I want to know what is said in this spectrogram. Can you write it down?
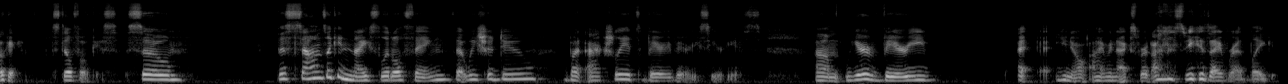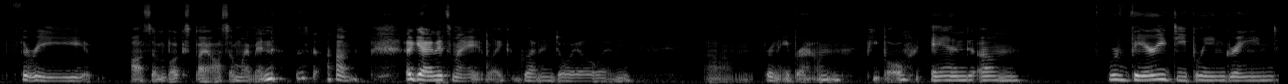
okay still focus. So this sounds like a nice little thing that we should do but actually it's very very serious um, we are very, you know, I'm an expert on this because I've read like three awesome books by awesome women. um, again, it's my like Glennon Doyle and um, Brene Brown people, and um, we're very deeply ingrained.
